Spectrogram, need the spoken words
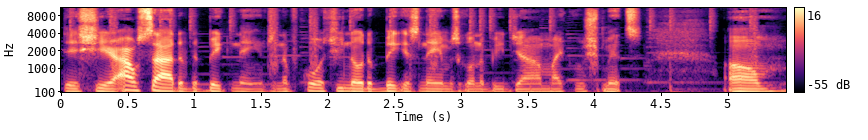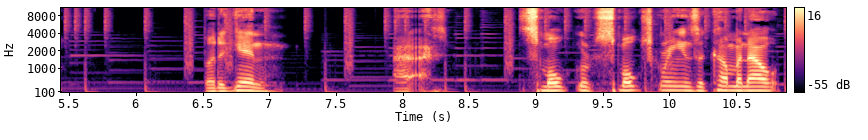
this year outside of the big names. And of course, you know the biggest name is going to be John Michael Schmitz. Um, but again, I, smoke smoke screens are coming out.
